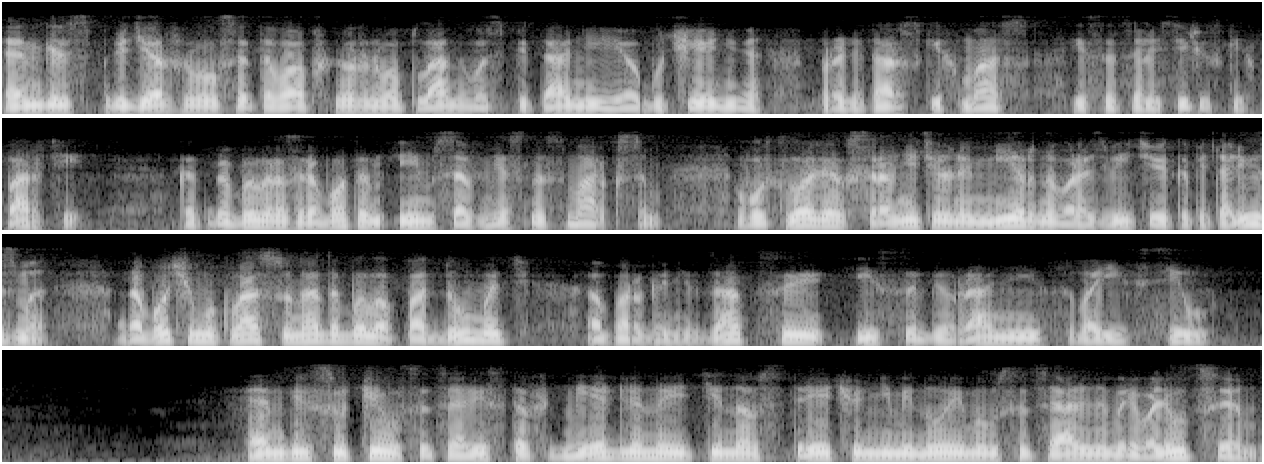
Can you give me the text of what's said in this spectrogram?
Энгельс придерживался того обширного плана воспитания и обучения пролетарских масс и социалистических партий, который был разработан им совместно с Марксом. В условиях сравнительно мирного развития капитализма рабочему классу надо было подумать об организации и собирании своих сил. Энгельс учил социалистов медленно идти навстречу неминуемым социальным революциям,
